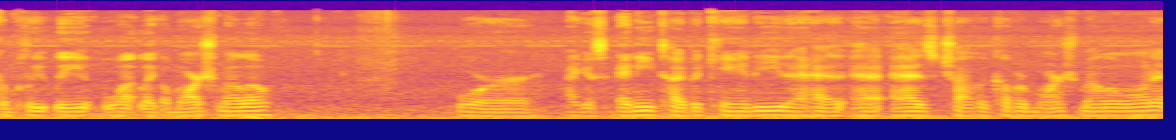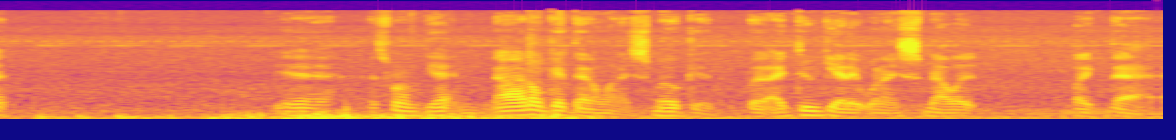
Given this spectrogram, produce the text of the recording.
completely what like a marshmallow or I guess any type of candy that has, has chocolate covered marshmallow on it. Yeah, that's what I'm getting. Now I don't get that when I smoke it, but I do get it when I smell it like that.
